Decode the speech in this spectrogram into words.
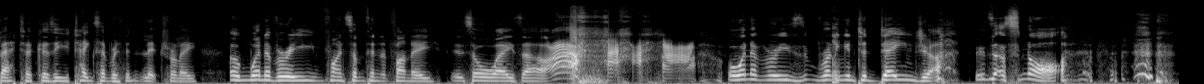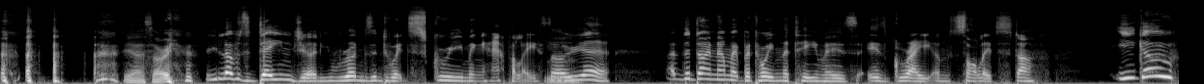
better because he takes everything literally. And whenever he finds something funny, it's always uh, ah, ha, ha, ha. or whenever he's running into danger. That's not. Yeah, sorry. he loves danger and he runs into it screaming happily. So Mm. yeah, Uh, the dynamic between the team is is great and solid stuff. Ego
